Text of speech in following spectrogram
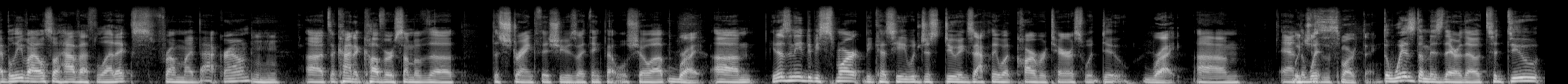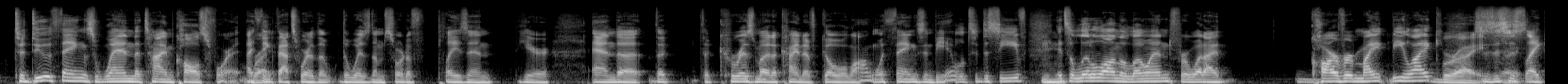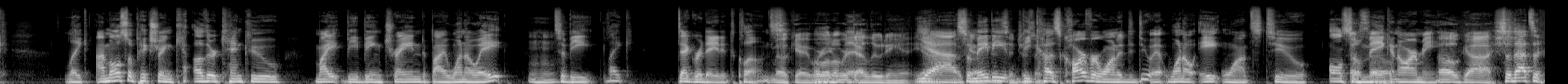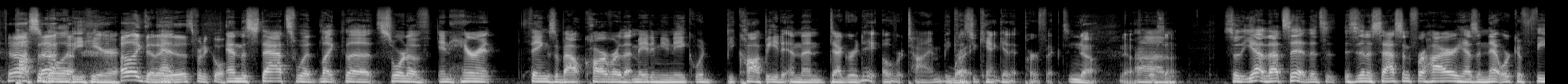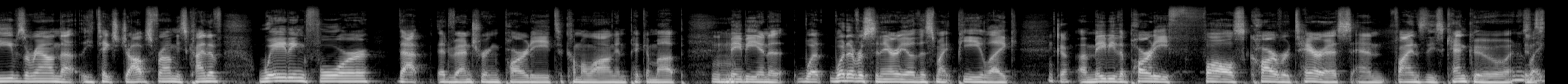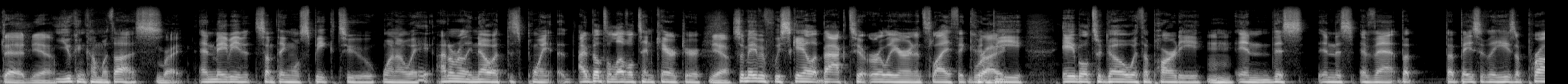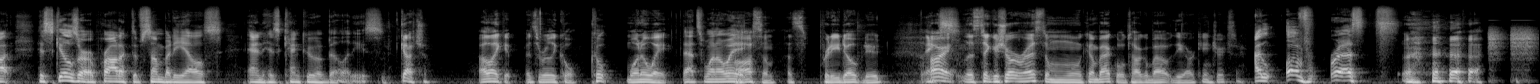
I believe I also have athletics from my background Mm-hmm. uh, to kind of cover some of the the strength issues. I think that will show up. Right. Um, he doesn't need to be smart because he would just do exactly what Carver Terrace would do. right. Um, and Which the, is a smart thing. the wisdom is there though to do to do things when the time calls for it. I think that's where the the wisdom sort of plays in here, and the the the charisma to kind of go along with things and be able to deceive. Mm-hmm. It's a little on the low end for what I Carver might be like. Right, So this is like like I'm also picturing other Kenku might be being trained by 108 to be like degraded clones. Mm-hmm. Okay, a we're, we're diluting it. Yeah, so okay, maybe because Carver wanted to do it, 108 wants to also, make an army. Oh gosh. So that's a possibility here. I like that idea. That's pretty cool. And the stats would like the sort of inherent things about Carver that made him unique would be copied and then degrade over time because Right. you can't get it perfect. no, no, of course Um, not. So yeah, that's it. That's is an assassin for hire. He has a network of thieves around that he takes jobs from. He's kind of waiting for that adventuring party to come along and pick him up. Mm-hmm. Maybe in a what whatever scenario this might be. Like Okay. uh, maybe the party falls Carver Terrace and finds these Kenku and is Instead, like, yeah. you can come with us, Right. And maybe something will speak to 108. I don't really know at this point. I built a level 10 character, Yeah. So maybe if we scale it back to earlier in its life, it could Right. be able to go with a party Mm-hmm. in this in this event. But but basically, he's a pro. His skills are a product of somebody else and his Kenku abilities. Gotcha. I like it. It's really cool. Cool. 108. That's 108. Awesome. That's pretty dope, dude. All right, let's take a short rest, and when we come back, we'll talk about the Arcane Trickster. I love rests.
